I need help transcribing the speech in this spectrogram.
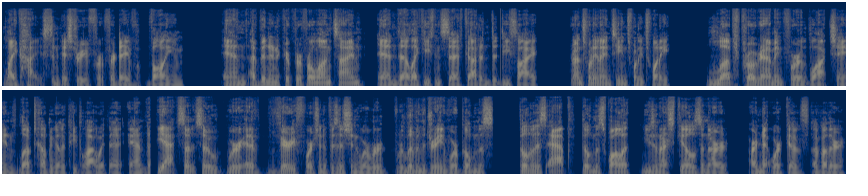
like highest in history for for day volume. And I've been in crypto for a long time. And uh, like Ethan said, got into DeFi around 2019, 2020. Loved programming for the blockchain. Loved helping other people out with it. And uh, yeah, so so we're in a very fortunate position where we're we're living the dream. We're building this building this app, building this wallet, using our skills and our our network of of other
